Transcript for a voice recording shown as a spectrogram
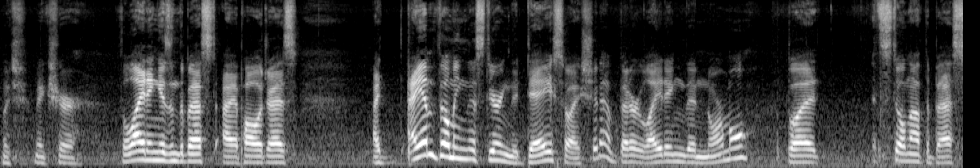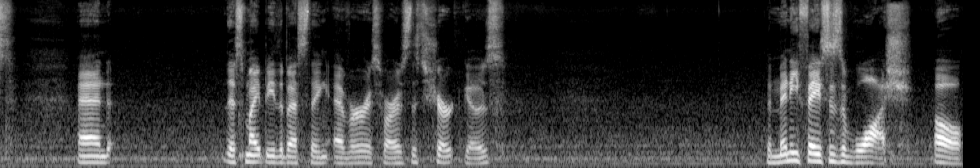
which make sure the lighting isn't the best. I apologize. I, I am filming this during the day, so I should have better lighting than normal, but it's still not the best. And this might be the best thing ever as far as the shirt goes. The many faces of wash. Oh.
